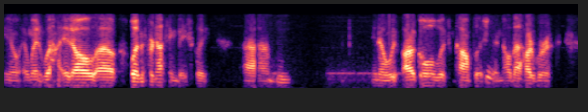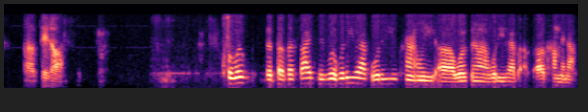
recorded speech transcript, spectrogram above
you know, it went well. It all uh, wasn't for nothing, basically. Um, you know, we, our goal was accomplished, and all that hard work uh, paid off. So what, but, but besides this, what, what do you have? What are you currently uh, working on, what do you have uh, coming up?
